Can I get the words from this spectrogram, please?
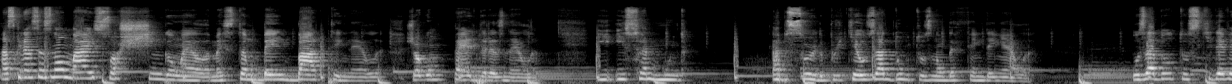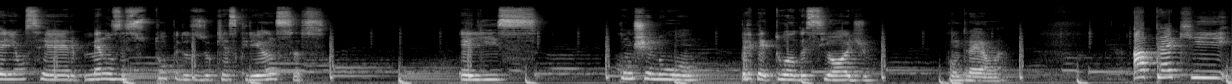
As crianças não mais só xingam ela, mas também batem nela, jogam pedras nela. E isso é muito absurdo porque os adultos não defendem ela. Os adultos que deveriam ser menos estúpidos do que as crianças, eles continuam perpetuando esse ódio contra ela. Até que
